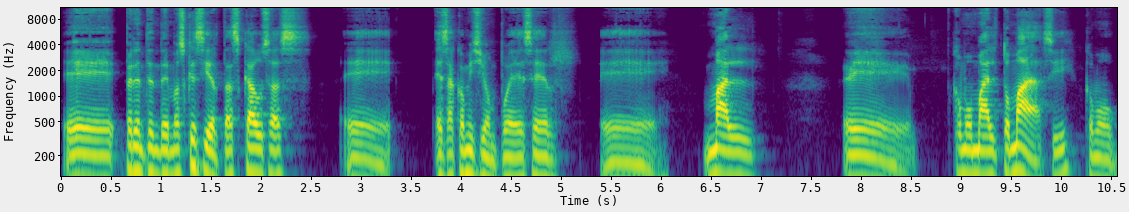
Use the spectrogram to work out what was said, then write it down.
eh, pero entendemos que ciertas causas, eh, esa comisión puede ser mal, como mal tomada, ¿sí? Como,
